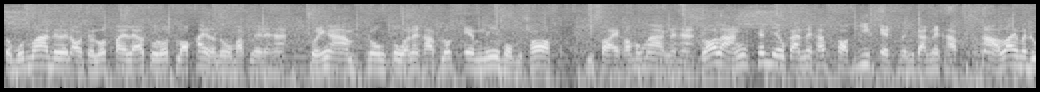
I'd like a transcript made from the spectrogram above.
สมมุติว่าเดินออกจากรถไปแล้วตัวรถล็อกให้อัตโนมัติเลยนะฮะ สวยงามลงตัวนะครับ รถ M นี่ผมชอบ ดีไซน์เขามากๆนะฮะล้อหลังเช่นเดียวกันนะครับขอบ 21 เหมือนกันนะครับอ้าวไล่มาดู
